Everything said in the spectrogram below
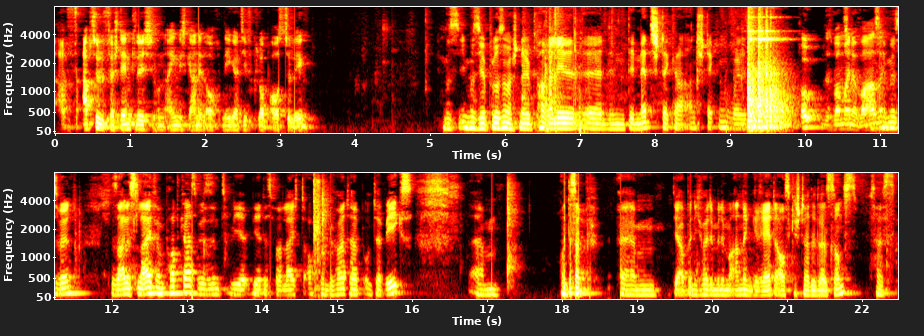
ab- absolut verständlich und eigentlich gar nicht auch negativ Klopp auszulegen. Ich muss, ich muss hier bloß noch schnell parallel äh, den, den Netzstecker anstecken, weil Oh, das war meine Vase. Himmels Willen. Das ist alles live im Podcast. Wir sind, wie, wie ihr das vielleicht auch schon gehört habt, unterwegs. Ähm, und deshalb ähm, ja, bin ich heute mit einem anderen Gerät ausgestattet als sonst. Das heißt,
